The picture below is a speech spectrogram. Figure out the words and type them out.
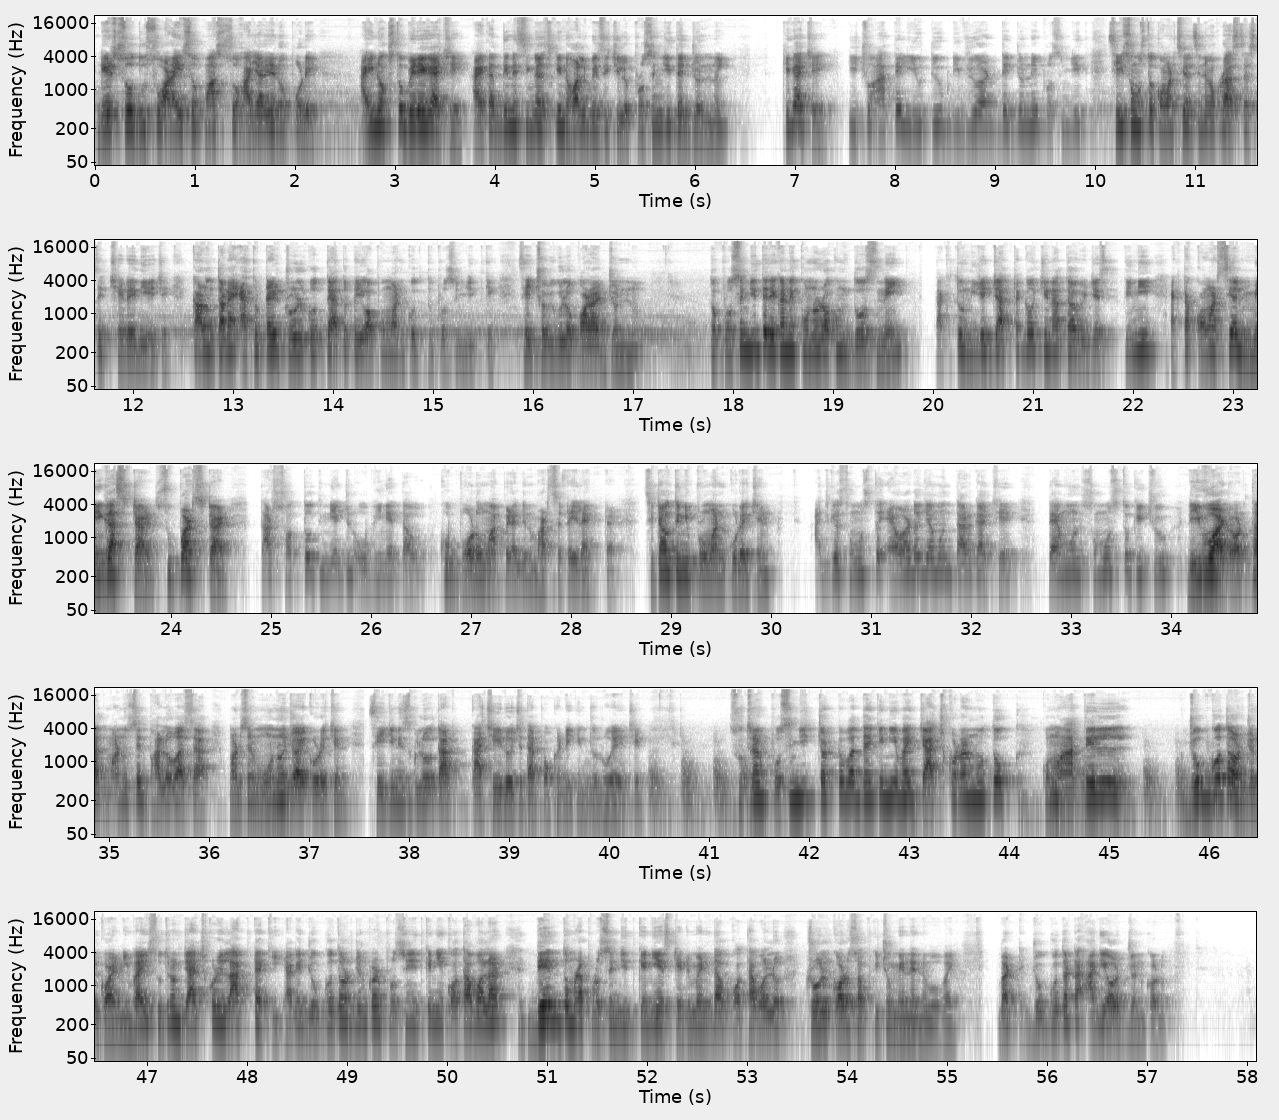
দেড়শো, দুশো, আড়াইশো, পাঁচশো, হাজারের ওপরে। আইনক্স তো বেড়ে গেছে। আগেকার দিনে সিঙ্গেল স্ক্রিন হল বেশি ছিল প্রসেনজিতের জন্যই। ঠিক আছে? কিছু আতেল ইউটিউব রিভিউয়ারদের জন্যই প্রসেনজিৎ সেই সমস্ত কমার্শিয়াল সিনেমাগুলো আস্তে আস্তে ছেড়ে দিয়েছে। কারণ তারা এতটাই ট্রোল করতো, এতটাই অপমান করতো প্রসেনজিৎকে সেই ছবিগুলো করার জন্য। তো প্রসেনজিতের এখানে কোনো রকম দোষ নেই। তাকে তো নিজের যাত্রাকেও চেনাতে হবে যে তিনি একটা কমার্শিয়াল মেগা মেগাস্টার সুপারস্টার তার সত্ত্বেও তিনি একজন অভিনেতাও, খুব বড় মাপের একজন ভার্সেটাইল অ্যাক্টার সেটাও তিনি প্রমাণ করেছেন। আজকে সমস্ত অ্যাওয়ার্ডও যেমন তার কাছে, তেমন সমস্ত কিছু রিওয়ার্ড অর্থাৎ মানুষের ভালোবাসা, মানুষের মনও জয় করেছেন। সেই জিনিসগুলো তার কাছেই রয়েছে, তার পকেটে কিন্তু রয়েছে। সুতরাং প্রসেনজিৎ চট্টোপাধ্যায়কে নিয়ে ভাই জাজ করার মতো কোনো আতেল যোগ্যতা অর্জন করেনি। ভাই, সুতরাং জাজ করে লাভটা কি? আগে যোগ্যতা অর্জন করো প্রসেনজিৎকে নিয়ে কথা বলার দেন তোমরা প্রসেনজিৎকে নিয়ে স্টেটমেন্ট দাও, কথা বলো ট্রোল করো সব কিছু মেনে নেব ভাই। বাট যোগ্যতাটা আগে অর্জন করো।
